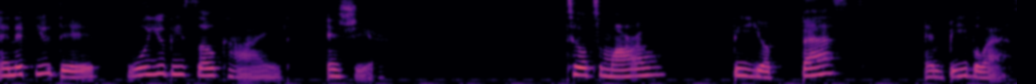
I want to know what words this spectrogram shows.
And if you did, will you be so kind and share? Till tomorrow, be your best and be blessed.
